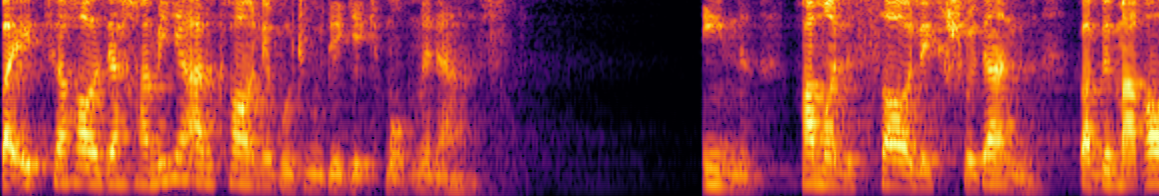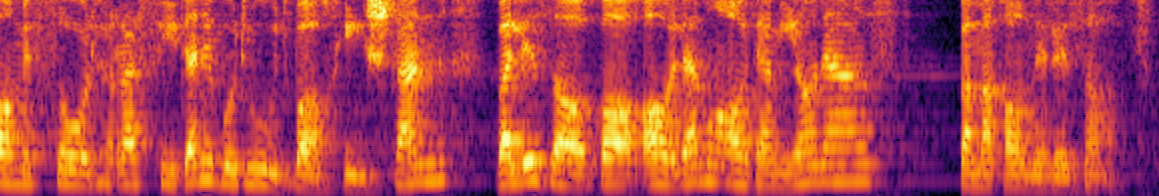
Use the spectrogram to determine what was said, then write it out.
و اتحاد همه ارکان وجود یک مؤمن است. این همان صالح شدن و به مقام صلح رسیدن وجود با خیشتن و لذا با عالم و آدمیان است و مقام رضاست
